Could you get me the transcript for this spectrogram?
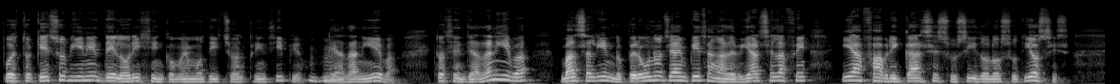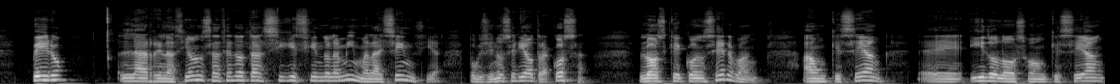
puesto que eso viene del origen, como hemos dicho al principio, de Adán y Eva. Entonces, de Adán y Eva van saliendo, pero unos ya empiezan a desviarse la fe y a fabricarse sus ídolos, sus dioses. Pero la relación sacerdotal sigue siendo la misma, la esencia, porque si no sería otra cosa. Los que conservan, aunque sean eh, ídolos o aunque sean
